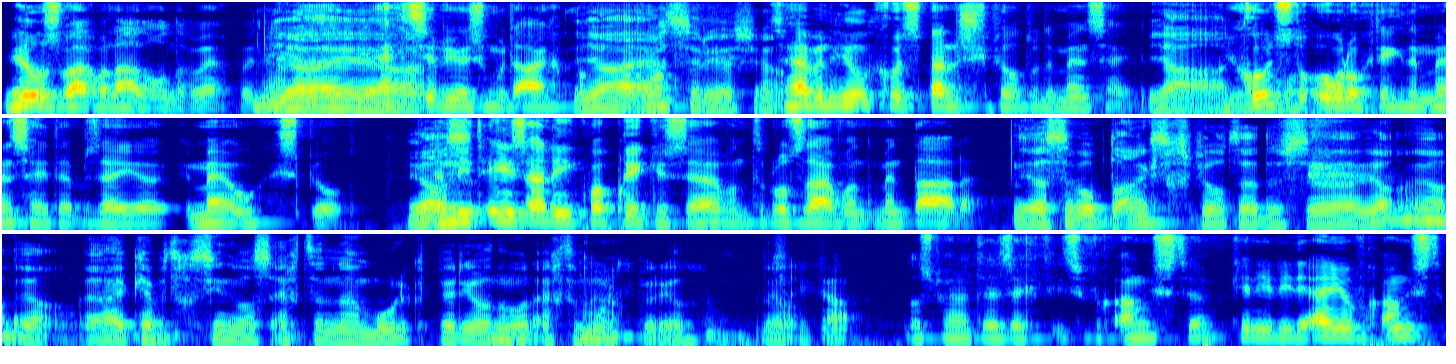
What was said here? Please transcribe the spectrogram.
heel zwaar beladen onderwerpen. Die, Ja, eh, ja, die ja. echt serieus moeten aangepakt Ja, worden. echt Want serieus, ja. ze hebben een heel groot spelletje gespeeld door de mensheid. ja De grootste oorlog tegen de mensheid hebben zij eh, in mijn ogen gespeeld. Ja, en ze, niet eens alleen qua prikkers, hè, want los daarvan het mentale. ja, ze hebben op de angst gespeeld, hè. Dus eh, ja, ja, ja. ja, ik heb het gezien. Het was echt een eh, moeilijke periode, hoor. Echt een moeilijke periode. Ja. Ja, dat is bijna het zegt iets over angsten. Kennen jullie de ei over angst?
